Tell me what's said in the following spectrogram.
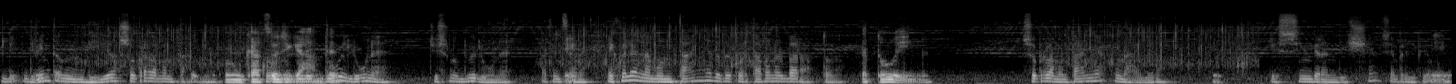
diventa un dio sopra la montagna. Con un cazzo Con gigante. Le due lune. Ci sono due lune. Attenzione. E quella è la montagna dove portavano il barattolo. Tatooine. Sopra la montagna un albero Sì. che si ingrandisce sempre di più. Sì.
